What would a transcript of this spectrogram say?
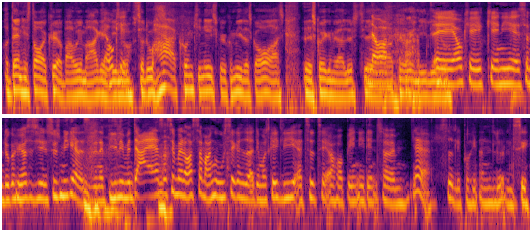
og den historie kører bare ud i markedet okay. lige nu. Så du har kun kinesisk økonomi, der skal overraske. Det ved sgu ikke, om jeg har lyst til Nå. at køre ind i lige nu. Øh, okay, Kenny, øh, som du kan høre, så siger jeg, synes Michael, altså, den er billig, men der er altså simpelthen også så mange usikkerheder, at det måske ikke lige er tid til at hoppe ind i den, så øhm, ja, sid lidt på hænderne, lyder det til,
